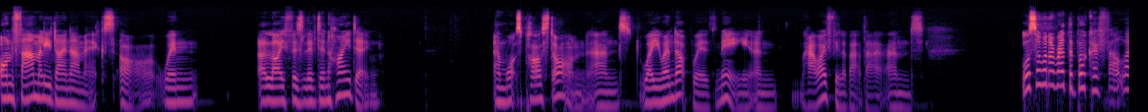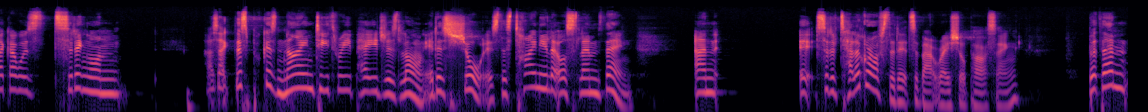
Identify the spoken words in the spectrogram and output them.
on family dynamics are when a life is lived in hiding and what's passed on and where you end up with me and how I feel about that. And also, when I read the book, I felt like I was sitting on. I was like, this book is 93 pages long. It is short. It's this tiny little slim thing. And it sort of telegraphs that it's about racial passing. But then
